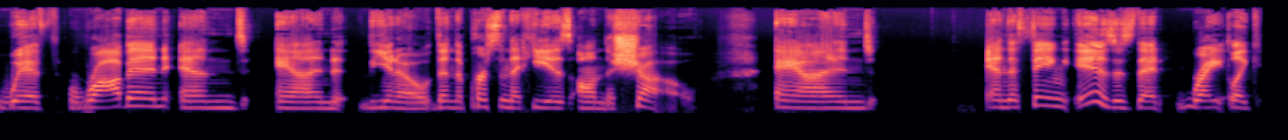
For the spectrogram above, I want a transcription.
with robyn and and you know then the person that he is on the show and and the thing is is that right like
